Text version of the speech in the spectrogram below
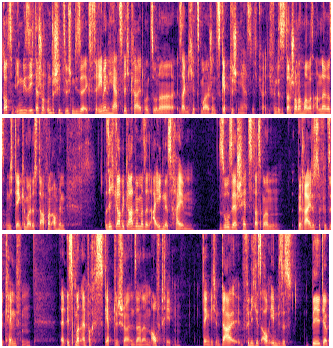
trotzdem, irgendwie sehe ich da schon einen Unterschied zwischen dieser extremen Herzlichkeit und so einer, sage ich jetzt mal, schon skeptischen Herzlichkeit. Ich finde, das ist dann schon nochmal was anderes und ich denke mal, das darf man auch einem. Also ich glaube, gerade wenn man sein eigenes Heim so sehr schätzt, dass man bereit ist, dafür zu kämpfen, dann ist man einfach skeptischer in seinem Auftreten, denke ich. Und da finde ich es auch eben dieses Bild der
